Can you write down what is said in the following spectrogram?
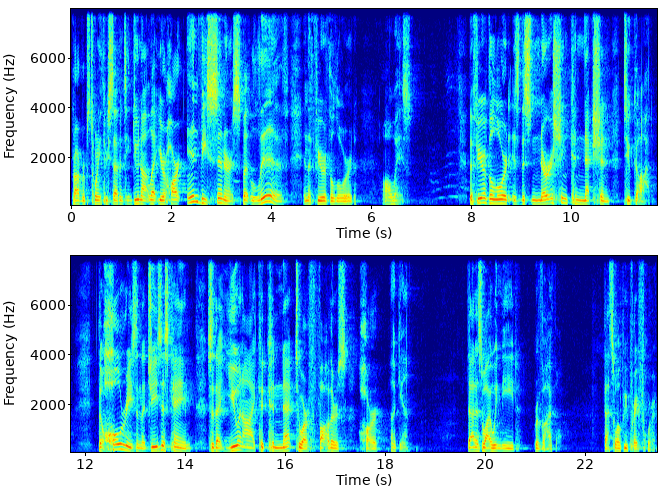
Proverbs 23 17. Do not let your heart envy sinners, but live in the fear of the Lord always. The fear of the Lord is this nourishing connection to God. The whole reason that Jesus came so that you and I could connect to our Father's heart again. That is why we need revival. That's why we pray for it,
